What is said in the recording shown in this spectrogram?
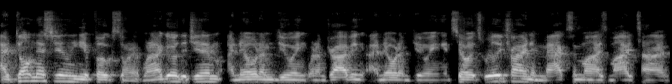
I don't necessarily need to focus on it. When I go to the gym, I know what I'm doing. When I'm driving, I know what I'm doing. And so it's really trying to maximize my time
